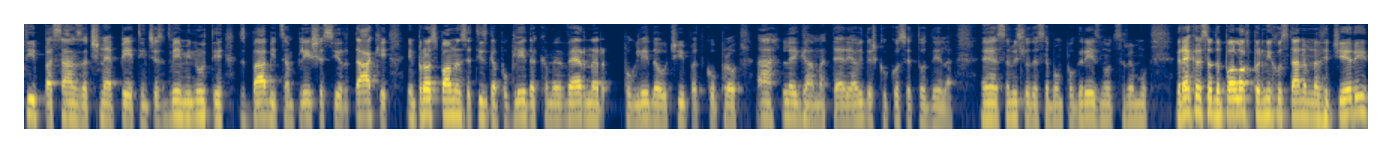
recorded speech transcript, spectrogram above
ti pa sam začne pet, in čez dve minuti z babicami pleše sirtaki. In prav spomnim se tistega pogleda, ki me je Werner pogleda v oči, pa tako prav, ah, le ga materija, vidiš, kako se to dela. E, jaz sem mislil, da se bom pogreznil od sramu. Rekli so, da pa lahko pri njih ostanem na večerji,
